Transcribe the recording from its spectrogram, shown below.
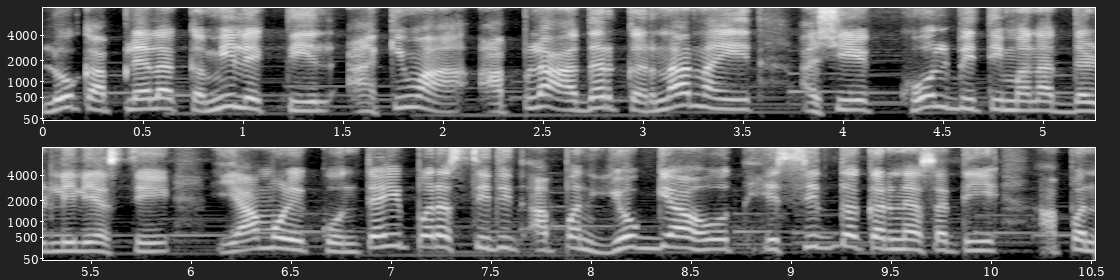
लोक आपल्याला कमी लेखतील किंवा आपला आदर करणार नाहीत. अशी एक खोल भीती मनात दडलेली असते. यामुळे कोणत्याही परिस्थितीत आपण योग्य आहोत हे सिद्ध करण्यासाठी आपण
